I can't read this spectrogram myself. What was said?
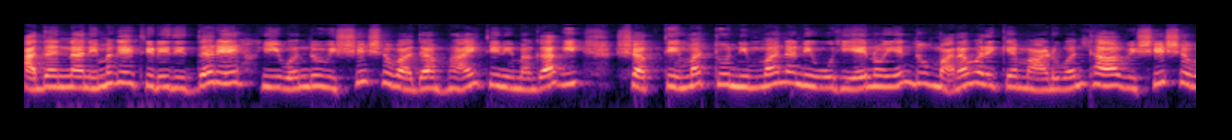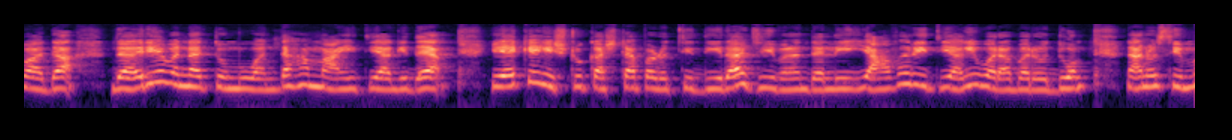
ಅದನ್ನು ನಿಮಗೆ ತಿಳಿದಿದ್ದರೆ ಈ ಒಂದು ವಿಶೇಷವಾದ ಮಾಹಿತಿ ನಿಮಗಾಗಿ ಶಕ್ತಿ ಮತ್ತು ನಿಮ್ಮನ್ನು ನೀವು ಏನು ಎಂದು ಮನವರಿಕೆ ಮಾಡುವಂತಹ ವಿಶೇಷವಾದ ಧೈರ್ಯವನ್ನು ತುಂಬುವಂತಹ ಮಾಹಿತಿಯಾಗಿದೆ. ಏಕೆ ಇಷ್ಟು ಕಷ್ಟಪಡುತ್ತಿದ್ದೀರಾ? ಜೀವನದಲ್ಲಿ ಯಾವ ರೀತಿಯಾಗಿ ಹೊರಬರೋದು? ನಾನು ಸಿಂಹ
